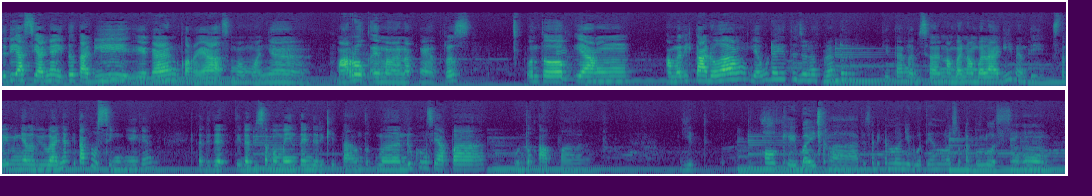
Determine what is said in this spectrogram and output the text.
jadi Asianya itu tadi ya kan Korea semua muanya. Maruk emang anaknya. Terus untuk yang Amerika doang, ya udah itu Jonas Brother. Kita nggak bisa nambah-nambah lagi nanti streamingnya lebih banyak kita pusing ya kan. Kita tidak tidak bisa memaintain diri kita untuk mendukung siapa, untuk apa. Gitu. Oke baiklah Terus tadi kan lo nyebutin lo suka tulus Mm-mm.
